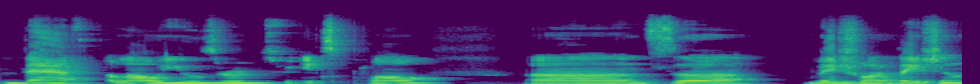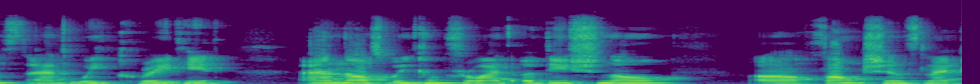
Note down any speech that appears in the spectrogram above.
that allow user to explore uh, the visualizations that we created, and also we can provide additional uh, functions like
